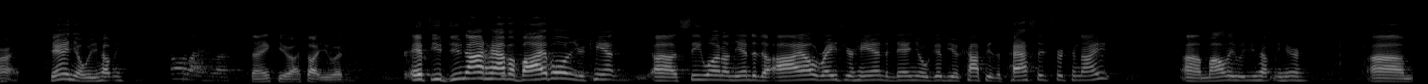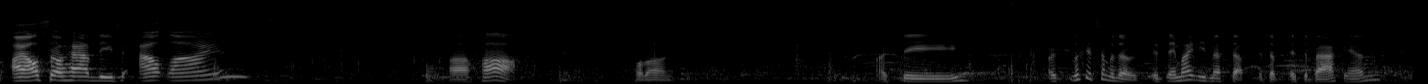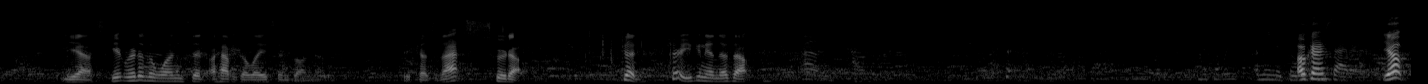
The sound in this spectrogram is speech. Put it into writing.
All right. Daniel, will you help me? Oh, I'd love to. Thank you. I thought you would. If you do not have a Bible and you can't uh, see one on the end of the aisle, raise your hand and Daniel will give you a copy of the passage for tonight. Uh, Molly, will you help me here? Um, I also have these outlines. Aha. Hold on. I see. Look at some of those. If they might be messed up at the at the back end. Yes, get rid of the ones that have Galatians on them because that's screwed up. Good. Sure, you can hand those out. Um, in a couple weeks? I mean, it's a Okay. Saturday. Yep.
